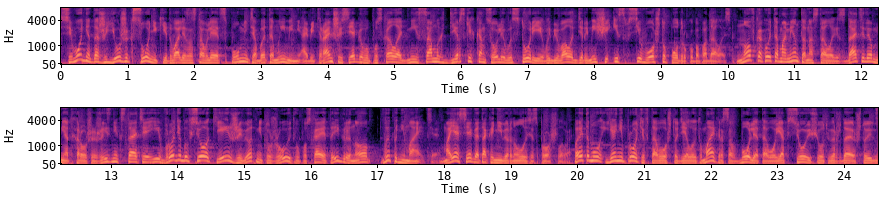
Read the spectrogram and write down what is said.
Сегодня даже ежик Sonic едва ли заставляет вспомнить об этом имени, а ведь раньше Sega выпускала одни из самых дерзких консолей в истории и выбивала дерьмище из всего, что под руку попадалось. Но в какой-то момент она стала издателем, не от хорошей жизни, кстати, и вроде бы все окей, живет, не тужует, выпускает игры, но вы понимаете, моя Sega так и не вернулась из прошлого. Поэтому я не против того, что делают Microsoft, более того, я все еще утверждаю, что Xbox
